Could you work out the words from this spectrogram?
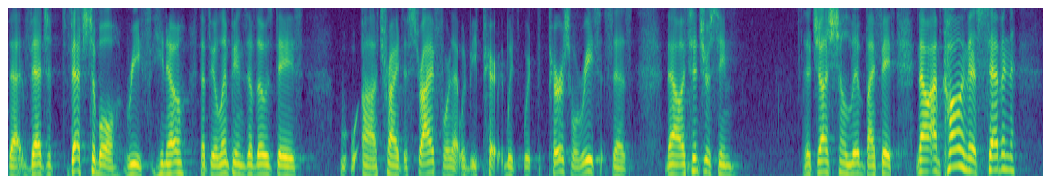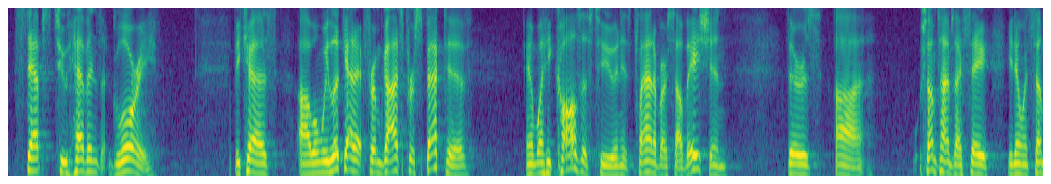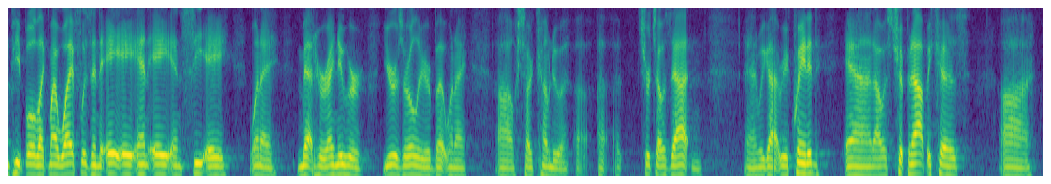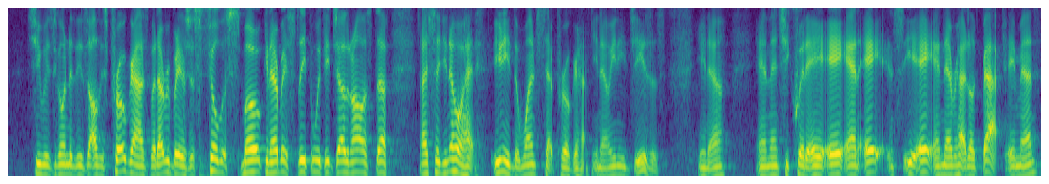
that veget- vegetable wreath, you know, that the Olympians of those days uh, tried to strive for. That would be per- with, with perishable wreaths, it says. Now, it's interesting the just shall live by faith. Now, I'm calling this seven steps to heaven's glory because uh, when we look at it from God's perspective and what He calls us to in His plan of our salvation, there's uh, sometimes I say, you know, when some people, like my wife was in AA, and CA when I met her. I knew her years earlier, but when I uh, started coming to a, a, a, church I was at, and, and we got reacquainted, and I was tripping out because uh, she was going to these all these programs, but everybody was just filled with smoke and everybody sleeping with each other and all this stuff. And I said, you know what? You need the one step program. You know, you need Jesus. You know. And then she quit AA and A and CA and never had to look back. Amen.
